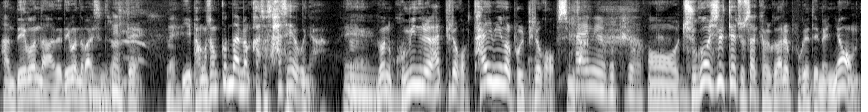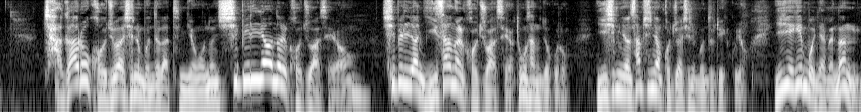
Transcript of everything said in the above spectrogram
한 네 번 나왔는데 네 번도 말씀드렸는데 네. 이 방송 끝나면 가서 사세요 그냥. 예, 음. 이건 고민을 할 필요가 없, 타이밍을 볼 필요가 없습니다. 타이밍을 볼 필요가 없다. 어, 주거 실태 조사 결과를 보게 되면요. 자가로 거주하시는 분들 같은 경우는 11년을 거주하세요. 11년 이상을 거주하세요. 통상적으로. 20년, 30년 거주하시는 분들도 있고요. 이 얘기는 뭐냐면은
